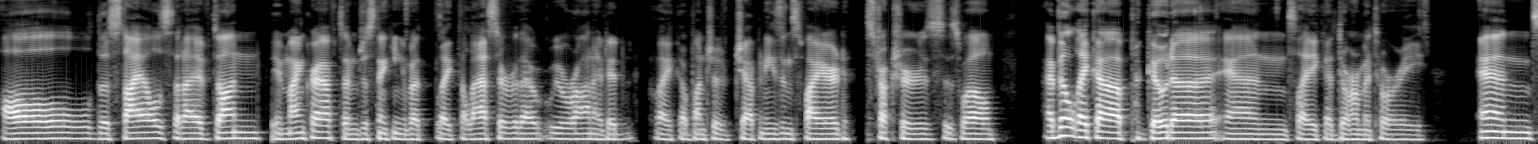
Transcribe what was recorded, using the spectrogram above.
all the styles that I've done in Minecraft. I'm just thinking about like the last server that we were on. I did like a bunch of Japanese inspired structures as well. I built like a pagoda and like a dormitory. And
